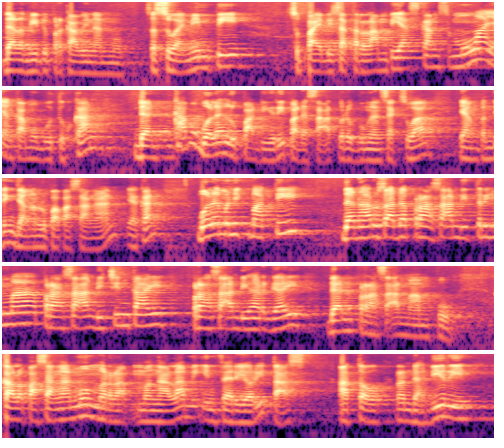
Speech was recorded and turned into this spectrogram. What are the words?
dalam hidup perkawinanmu sesuai mimpi supaya bisa terlampiaskan semua yang kamu butuhkan dan kamu boleh lupa diri pada saat berhubungan seksual. Yang penting jangan lupa pasangan, ya kan? Boleh menikmati dan harus ada perasaan diterima, perasaan dicintai, perasaan dihargai, dan perasaan mampu. Kalau pasanganmu mengalami inferioritas atau rendah diri,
